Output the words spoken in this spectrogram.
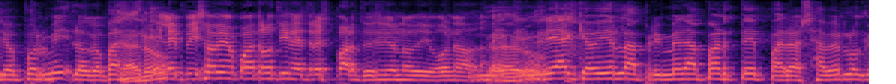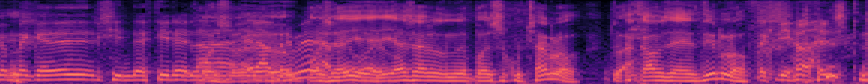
yo por mí, lo que pasa Claro. es El que episodio 4 tiene tres partes, yo no digo nada. me Claro. tendría que oír la primera parte para saber lo que me quedé sin decir en la, Pues, en la eh, primera. pues, pero eh, bueno. ya sabes dónde puedes escucharlo. Tú acabas de decirlo. Efectivamente.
